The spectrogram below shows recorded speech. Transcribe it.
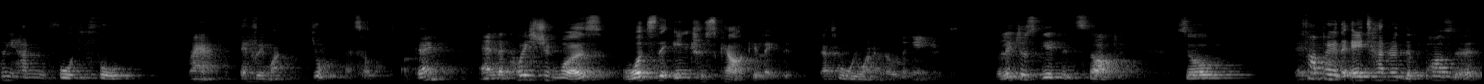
344 Rand every month. Yo, that's a lot. Okay? And the question was, what's the interest calculated? That's what we want to know, the interest. So let's just get it started. So if I pay the 800 deposit,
